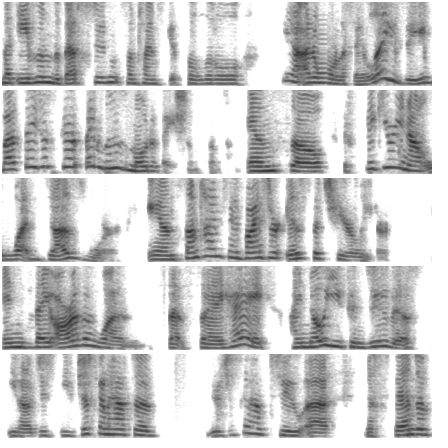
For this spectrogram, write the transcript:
But even the best student sometimes gets a little you know, I don't want to say lazy, but they just get, they lose motivation sometimes. And so figuring out what does work. And sometimes the advisor is the cheerleader and they are the ones that say, Hey, I know you can do this. You know, just, you're just going to have to, you're just going to have to, uh, you know, spend a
